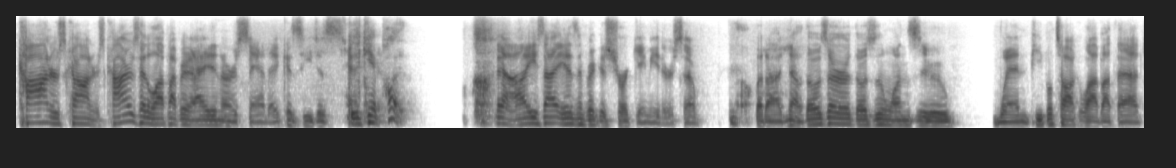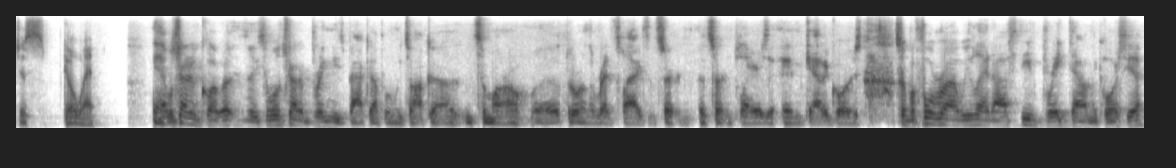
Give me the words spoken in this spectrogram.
Conners, Conners. Conners had a lot of popularity. I didn't understand it because he just He can't putt. No, he's not. He doesn't bring a short game either. So, No. but uh, no, those are those are the ones who, when people talk a lot about that, just go away. Yeah, we'll try to. So we'll try to bring these back up when we talk uh, tomorrow. Uh, the red flags at certain at certain players and categories. So before uh, we let uh, Steve break down the course here,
